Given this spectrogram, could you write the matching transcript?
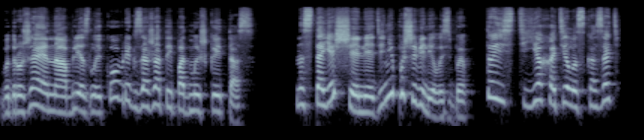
выдружая на облезлый коврик, зажатый под мышкой таз. «Настоящая леди не пошевелилась бы. То есть я хотела сказать,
